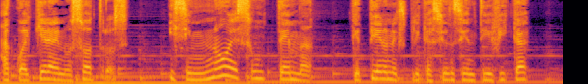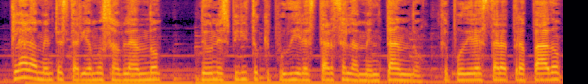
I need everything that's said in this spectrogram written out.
a cualquiera de nosotros. Y si no es un tema que tiene una explicación científica, claramente estaríamos hablando de un espíritu que pudiera estarse lamentando, que pudiera estar atrapado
